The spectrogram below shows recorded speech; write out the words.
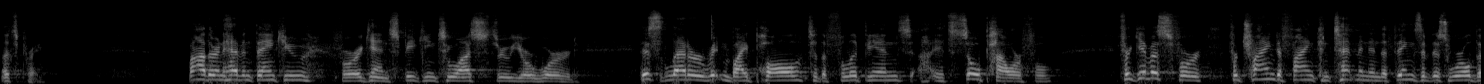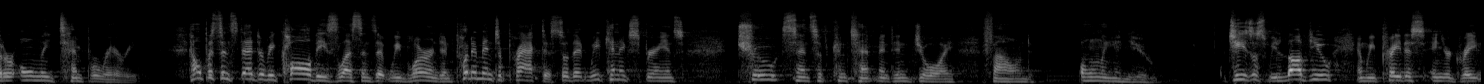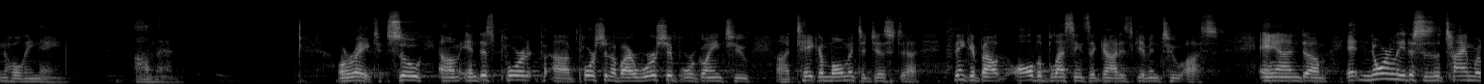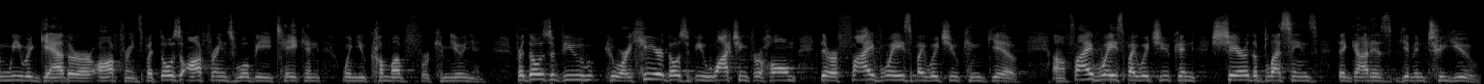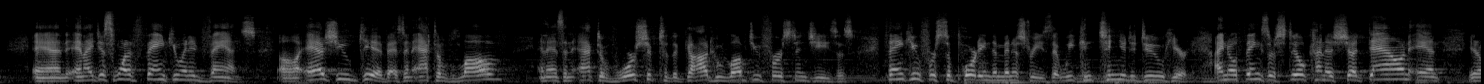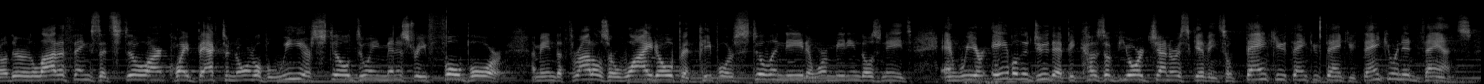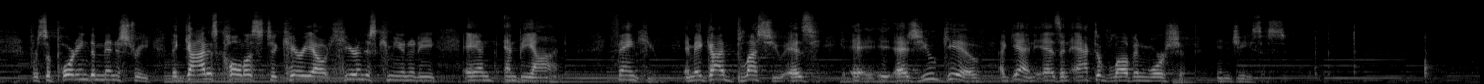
Let's pray. Father in heaven, thank you for again speaking to us through your word. This letter written by Paul to the Philippians, uh, it's so powerful. Forgive us for, for trying to find contentment in the things of this world that are only temporary. Help us instead to recall these lessons that we've learned and put them into practice so that we can experience true sense of contentment and joy found only in you. Jesus, we love you and we pray this in your great and holy name. Amen. All right, so um, in this por- uh, portion of our worship, we're going to uh, take a moment to just uh, think about all the blessings that God has given to us. And um, it, normally, this is a time when we would gather our offerings, but those offerings will be taken when you come up for communion. For those of you who are here, those of you watching for home, there are five ways by which you can give, uh, five ways by which you can share the blessings that God has given to you. And, and I just want to thank you in advance. Uh, as you give, as an act of love, and as an act of worship to the God who loved you first in Jesus. Thank you for supporting the ministries that we continue to do here. I know things are still kind of shut down and you know there are a lot of things that still aren't quite back to normal, but we are still doing ministry full bore. I mean, the throttles are wide open. People are still in need and we're meeting those needs. And we are able to do that because of your generous giving. So thank you, thank you, thank you. Thank you in advance for supporting the ministry that God has called us to carry out here in this community and, and beyond. Thank you. And may God bless you as, as you give, again, as an act of love and worship in Jesus.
